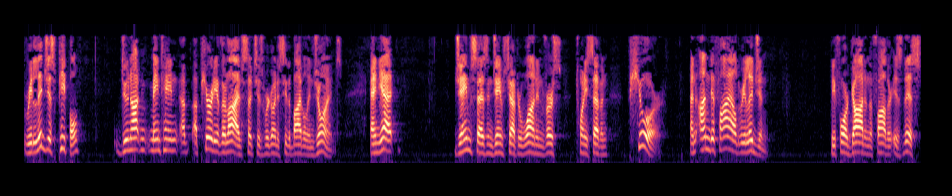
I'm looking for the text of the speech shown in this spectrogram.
religious people do not maintain a, a, purity of their lives, such as we're going to see the Bible enjoins. And yet, James says in James chapter 1 in verse 27, pure, an undefiled religion before God and the Father is this,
